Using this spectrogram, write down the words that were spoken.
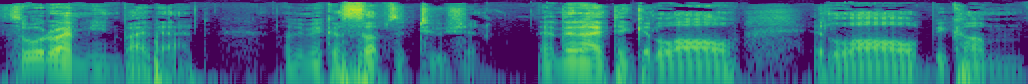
So what do I mean by that? Let me make a substitution, and then I think it'll all it'll all become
